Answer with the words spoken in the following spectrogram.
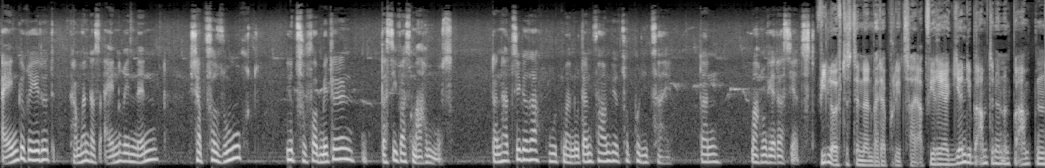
eingeredet. Kann man das Einreden nennen? Ich habe versucht, ihr zu vermitteln, dass sie was machen muss. Dann hat sie gesagt, gut, Manu, dann fahren wir zur Polizei. Dann machen wir das jetzt. Wie läuft es denn dann bei der Polizei ab? Wie reagieren die Beamtinnen und Beamten,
